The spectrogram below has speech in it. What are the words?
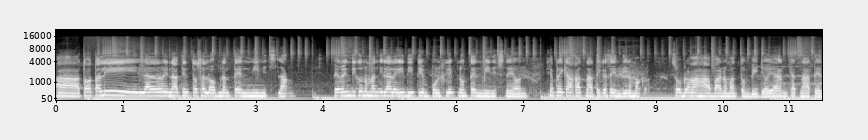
uh, totally lalarin natin to sa loob ng 10 minutes lang. Pero hindi ko naman ilalagay dito yung full clip nung 10 minutes na yon. Siyempre, kakat natin kasi hindi naman sobrang haba naman tong video. Yan, cut natin.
